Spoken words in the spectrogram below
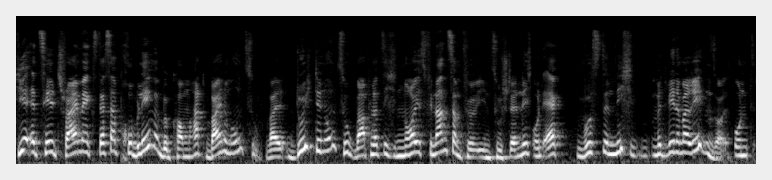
Hier erzählt Trimax, dass er Probleme bekommen hat bei einem Umzug, weil durch den Umzug war plötzlich ein neues Finanzamt für ihn zuständig und er wusste nicht, mit wem er mal reden soll. Und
